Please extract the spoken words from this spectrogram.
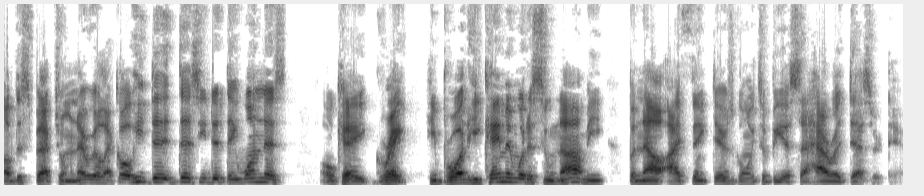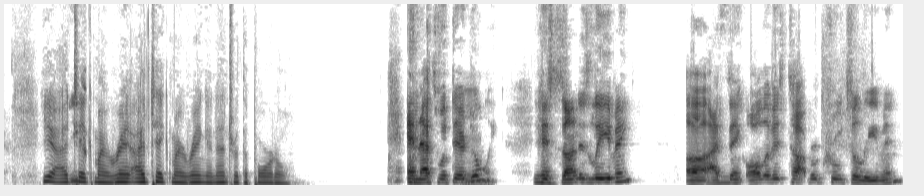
of the spectrum, and they were like, "Oh, he did this, he did, they won this." Okay, great. He brought he came in with a tsunami, but now I think there's going to be a Sahara desert there, Yeah, I'd take my ring. I'd take my ring and enter the portal. and that's what they're Mm. doing. Yeah. His son is leaving. Uh, I Mhm. think all of his top recruits are leaving.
